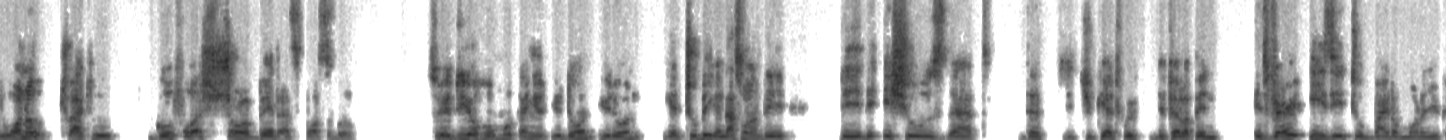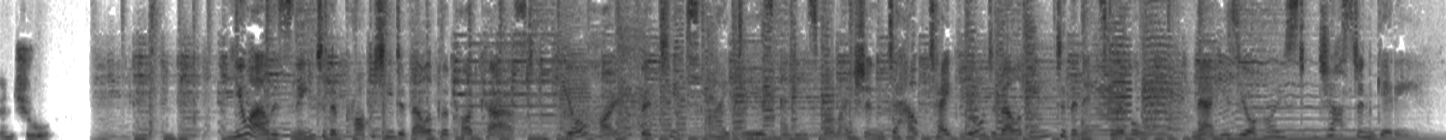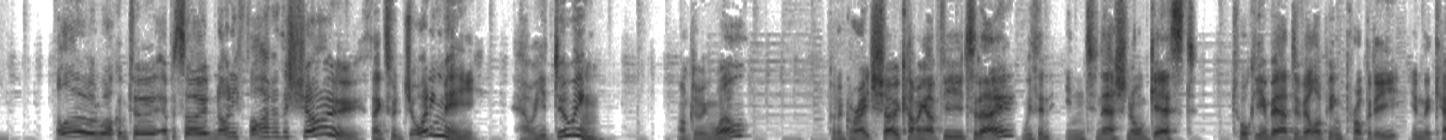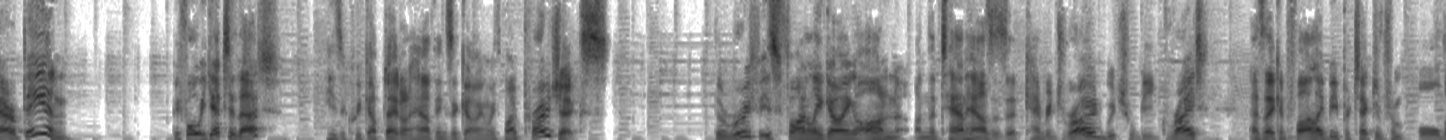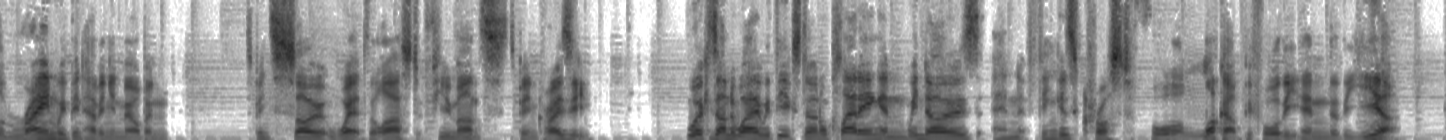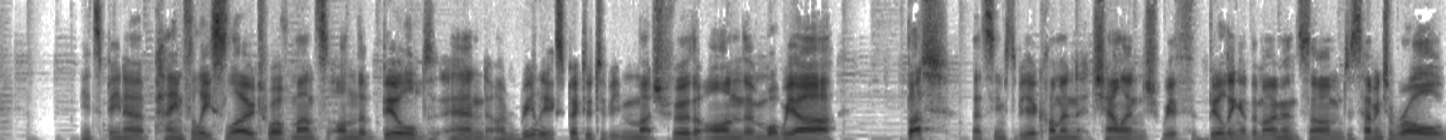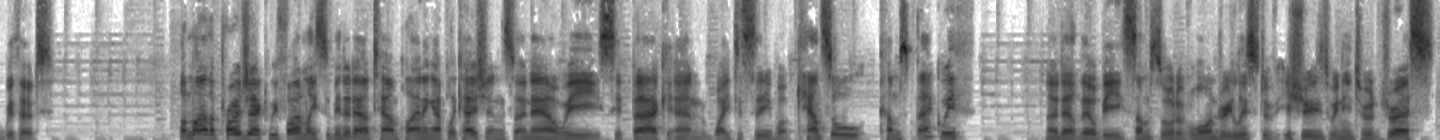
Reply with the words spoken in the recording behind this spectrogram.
you want to try to go for a sure bet as possible. So you do your homework and you, you don't you don't get too big. And that's one of the the, the issues that that you get with developing. It's very easy to bite off more than you can chew. You are listening to the Property Developer Podcast, your home for tips, ideas, and inspiration to help take your developing to the next level. Now, here's your host, Justin Getty. Hello, and welcome to episode 95 of the show. Thanks for joining me. How are you doing? I'm doing well. Got a great show coming up for you today with an international guest talking about developing property in the Caribbean. Before we get to that, here's a quick update on how things are going with my projects. The roof is finally going on on the townhouses at Cambridge Road, which will be great as they can finally be protected from all the rain we've been having in Melbourne. It's been so wet the last few months, it's been crazy. Work is underway with the external cladding and windows, and fingers crossed for lockup before the end of the year. It's been a painfully slow 12 months on the build, and I really expected to be much further on than what we are. But that seems to be a common challenge with building at the moment, so I'm just having to roll with it. On my other project, we finally submitted our town planning application, so now we sit back and wait to see what council comes back with. No doubt there'll be some sort of laundry list of issues we need to address,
